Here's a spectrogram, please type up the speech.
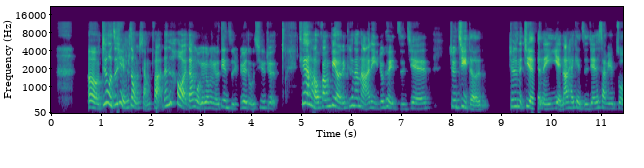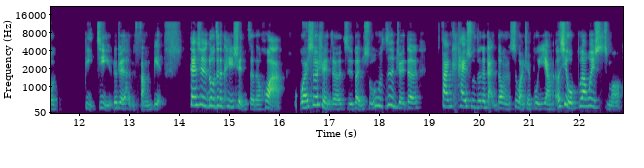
哦，其实我之前也是这种想法，但是后来当我拥有电子阅读器，就觉得现在好方便哦，你看到哪里就可以直接就记得，就是记得那一页，然后还可以直接在上面做笔记，就觉得很方便。但是如果真的可以选择的话，我还是会选择纸本书，我真的觉得。翻开书这个感动是完全不一样的，而且我不知道为什么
